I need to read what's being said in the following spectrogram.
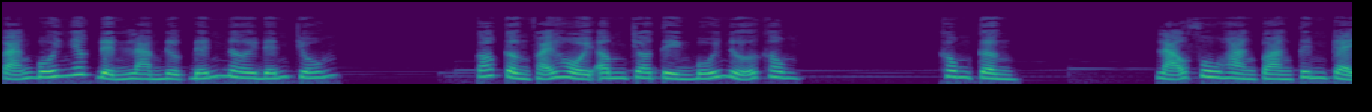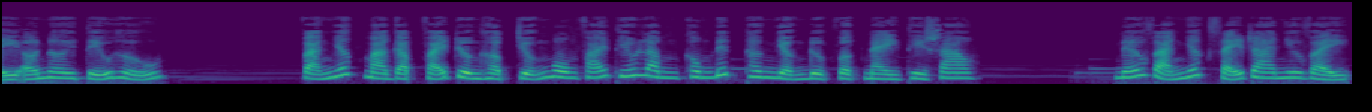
Vãn bối nhất định làm được đến nơi đến chốn. Có cần phải hồi âm cho tiền bối nữa không? Không cần. Lão Phu hoàn toàn tin cậy ở nơi tiểu hữu. Vạn nhất mà gặp phải trường hợp trưởng môn phái thiếu lâm không đích thân nhận được vật này thì sao? Nếu vạn nhất xảy ra như vậy,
